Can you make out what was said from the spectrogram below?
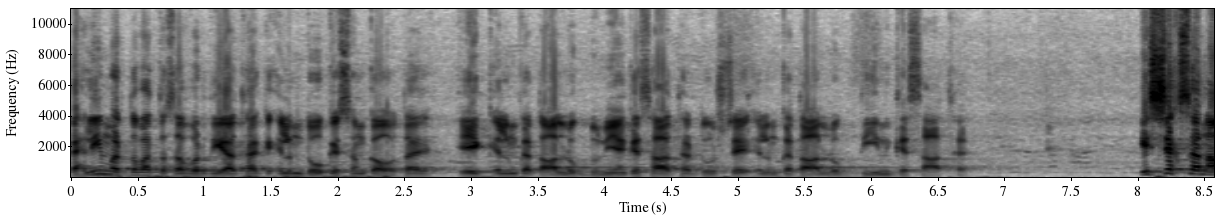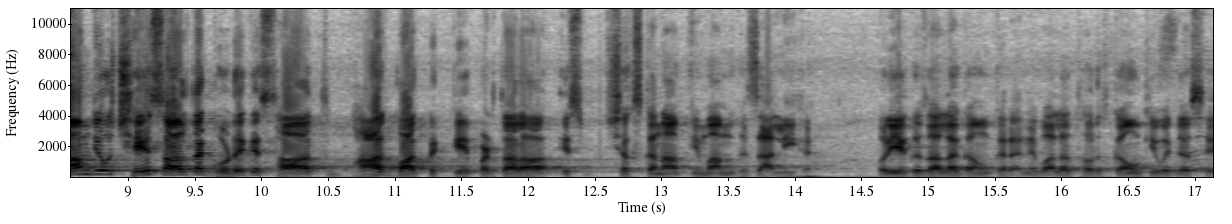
پہلی مرتبہ تصور دیا تھا کہ علم دو قسم کا ہوتا ہے۔ ایک علم کا تعلق دنیا کے ساتھ ہے، دوسرے علم کا تعلق دین کے ساتھ ہے۔ اس شخص کا نام جو چھ سال تک گھوڑے کے ساتھ بھاگ بھاگ پہ کے پڑھتا رہا، اس شخص کا نام امام غزالی ہے۔ اور یہ غزالہ گاؤں کا رہنے والا تھا اور اس گاؤں کی وجہ سے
